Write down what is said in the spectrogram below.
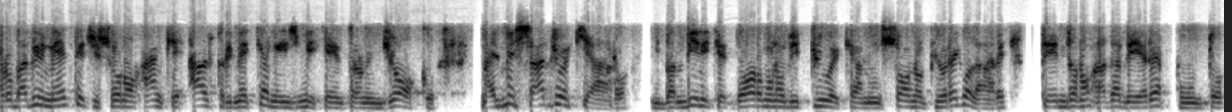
probabilmente ci sono anche altri meccanismi che entrano in gioco. Ma il messaggio è chiaro, i bambini che dormono di più e che hanno un sonno più regolare tendono ad avere appunto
